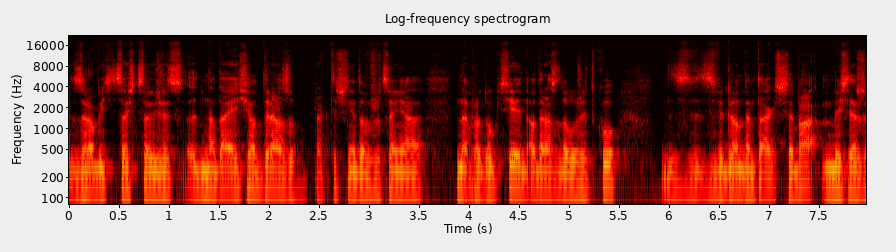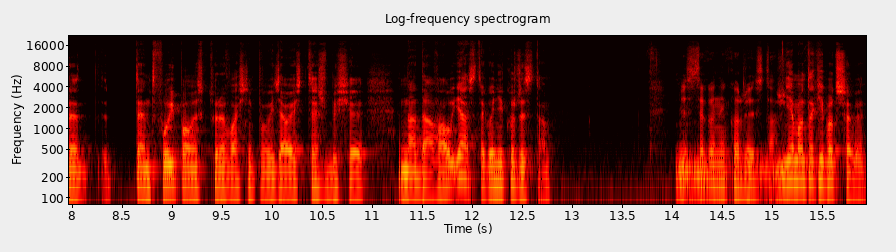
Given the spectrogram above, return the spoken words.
zrobić coś, co już jest, nadaje się od razu praktycznie do wrzucenia na produkcję, od razu do użytku, z, z wyglądem tak jak trzeba. Myślę, że ten twój pomysł, który właśnie powiedziałeś, też by się nadawał. Ja z tego nie korzystam. Ty z tego nie korzystasz. Nie mam takiej potrzeby.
